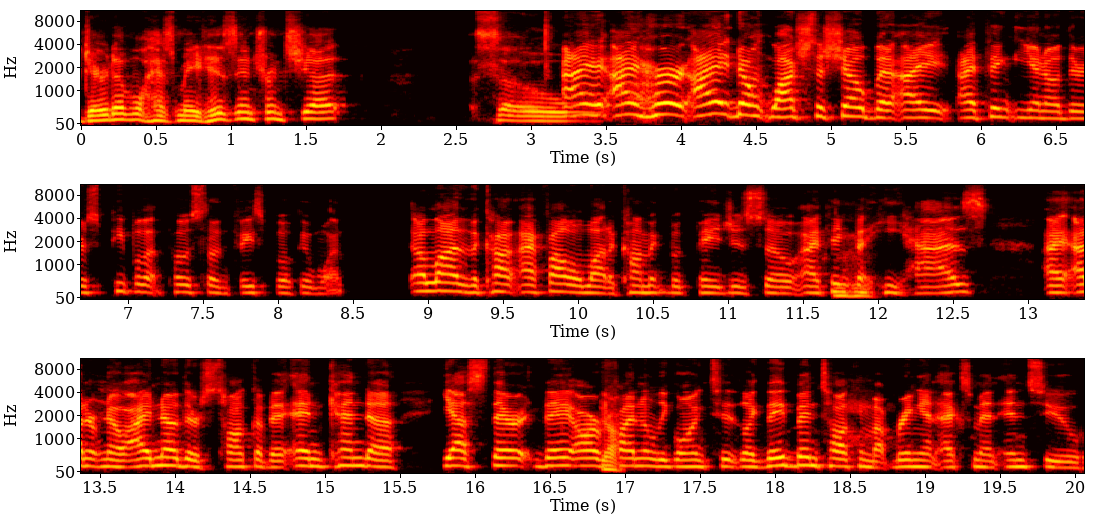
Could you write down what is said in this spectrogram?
Daredevil has made his entrance yet. So I I heard I don't watch the show, but I I think you know there's people that post on Facebook and what a lot of the co- I follow a lot of comic book pages, so I think mm-hmm. that he has. I, I don't know. I know there's talk of it, and Kenda, yes, they're they are yeah. finally going to like they've been talking about bringing X Men into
